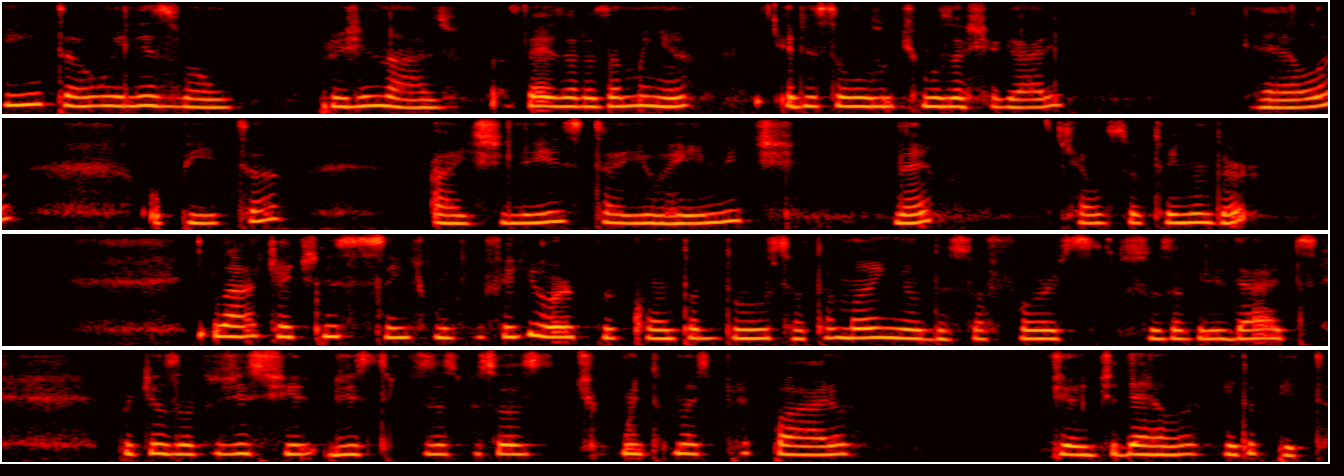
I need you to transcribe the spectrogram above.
Então, eles vão pro ginásio às 10 horas da manhã. Eles são os últimos a chegarem. Ela, o Pita, a estilista e o Hamid, né? Que é o seu treinador. E lá a Katniss se sente muito inferior por conta do seu tamanho, da sua força, das suas habilidades, porque os outros distritos as pessoas tinham muito mais preparo diante dela e do Pita.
